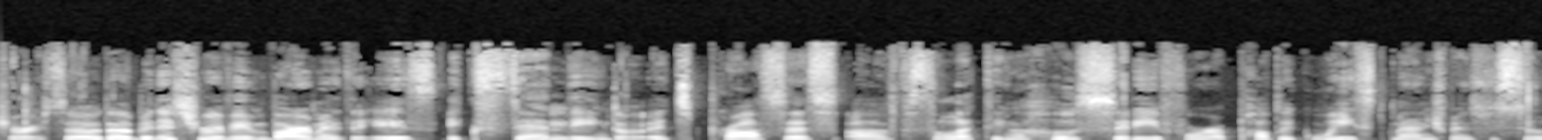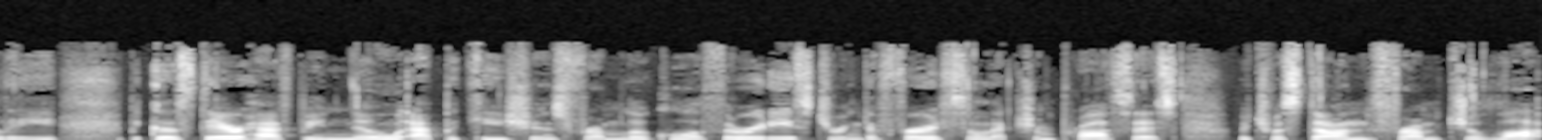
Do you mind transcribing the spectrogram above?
Sure. So the Ministry of Environment is extending the, its process of selecting a host city for a public waste management facility because there have been no applications from local authorities during the first selection process, which was done from July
